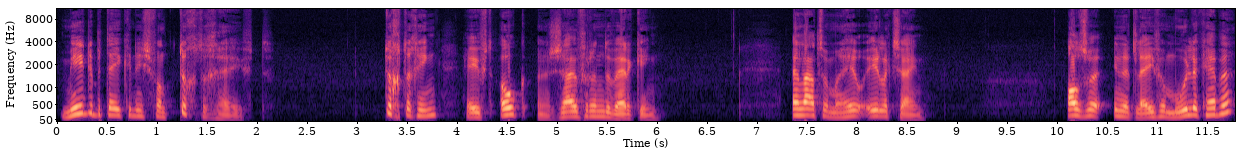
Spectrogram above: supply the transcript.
meer de betekenis van tuchtigen heeft. Tuchtiging heeft ook een zuiverende werking. En laten we maar heel eerlijk zijn: als we in het leven moeilijk hebben,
